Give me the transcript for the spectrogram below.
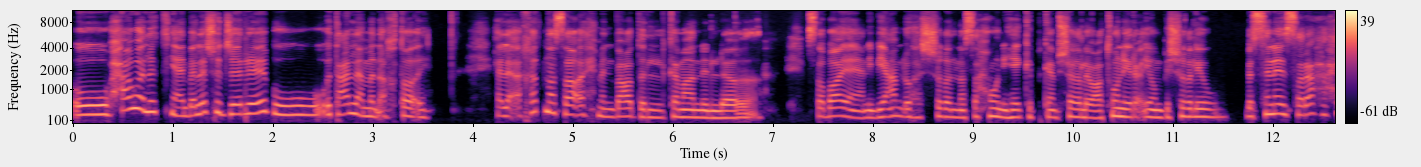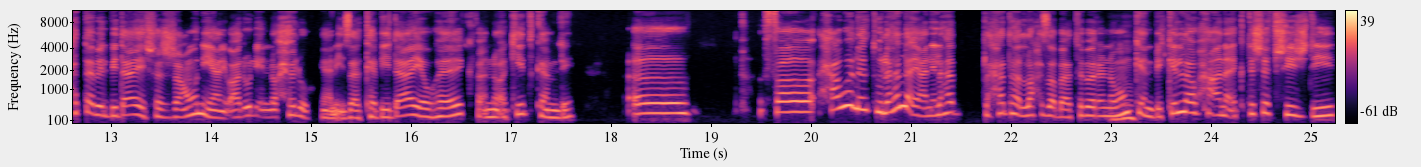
وحاولت يعني بلشت أجرب وأتعلم من أخطائي هلا أخذت نصائح من بعض كمان الصبايا يعني بيعملوا هالشغل نصحوني هيك بكم شغلة وأعطوني رأيهم بشغلي. بس هن صراحة حتى بالبداية شجعوني يعني وقالوا لي إنه حلو. يعني إذا كبداية وهيك فإنه أكيد كملي. أه فحاولت ولهلأ يعني لهد لحد هاللحظة بعتبر إنه ممكن بكل لوحة أنا أكتشف شيء جديد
